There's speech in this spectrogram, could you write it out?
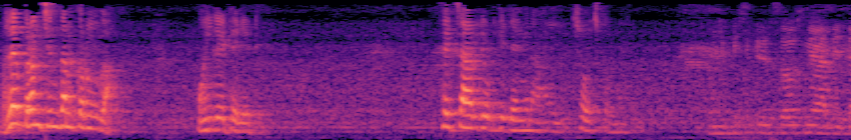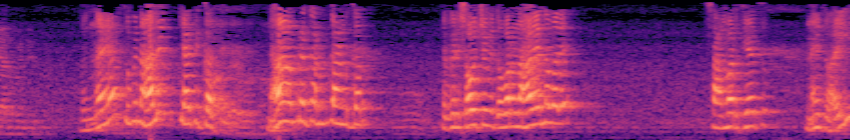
भले, ब्रह्म चिंतन करूँगा. वहीं लेटे लेटे फिर चार बजे उठ के जाएँगे ना सोच कर नया तुम्हें नहा ले क्या दिक्कत है? नहा अपने कर्म कांड कर। तो फिर शौच भी दोबारा नहा लेना बोले सामर्थ्य है तो। नहीं तो भाई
